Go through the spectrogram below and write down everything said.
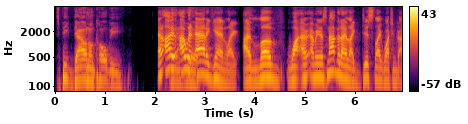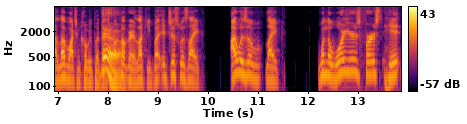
speak down on Kobe. And I, I would Yeah. add again, like I love. Why I, I mean, it's not that I like dislike watching. I love watching Kobe play basketball. Yeah. I felt very lucky, but it just was like I was a like when the Warriors first hit.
